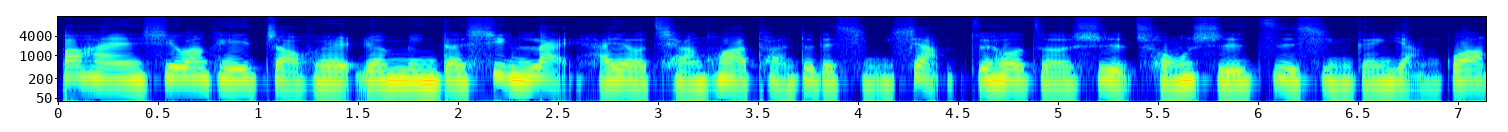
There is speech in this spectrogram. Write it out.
包含希望可以找回人民的信赖，还有强化团队的形象，最后则是重拾自信跟阳光。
